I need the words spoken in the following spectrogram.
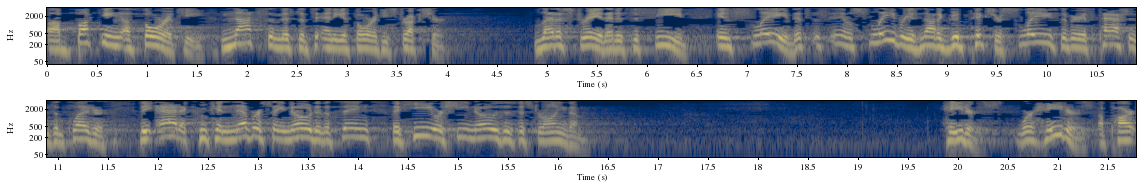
Uh, bucking authority, not submissive to any authority structure. Led astray, that is deceived. Enslaved, you know, slavery is not a good picture. Slaves to various passions and pleasures. The addict who can never say no to the thing that he or she knows is destroying them. Haters. We're haters apart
